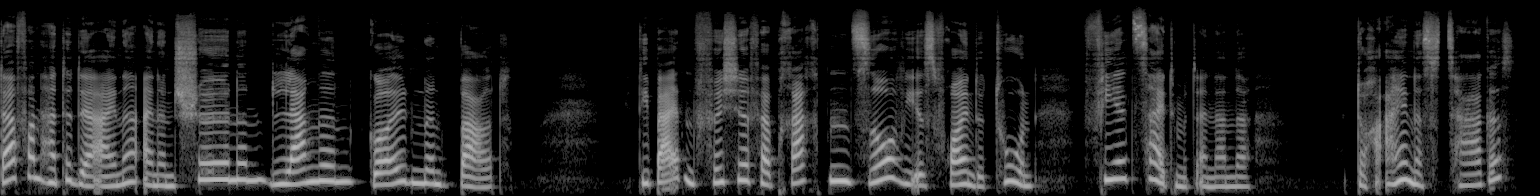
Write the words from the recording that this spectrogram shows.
Davon hatte der eine einen schönen, langen, goldenen Bart. Die beiden Fische verbrachten, so wie es Freunde tun, viel Zeit miteinander. Doch eines Tages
